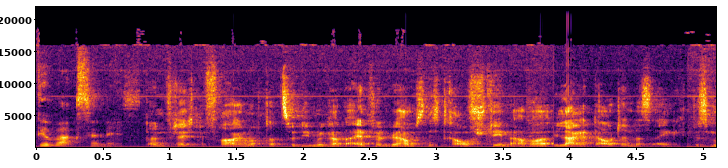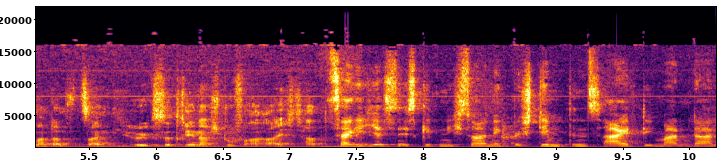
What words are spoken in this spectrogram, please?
gewachsen ist. Dann vielleicht eine Frage noch dazu, die mir gerade einfällt. Wir haben es nicht draufstehen, aber wie lange dauert denn das eigentlich, bis man dann sozusagen die höchste Trainerstufe erreicht hat? Sage ich jetzt, es gibt nicht so eine bestimmte Zeit, die man dann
